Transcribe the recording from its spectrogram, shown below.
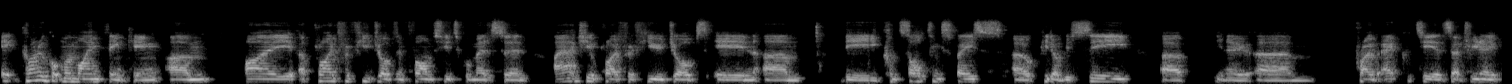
it kind of got my mind thinking. Um, I applied for a few jobs in pharmaceutical medicine. I actually applied for a few jobs in um, the consulting space, uh, PwC, uh, you know, um, private equity, etc. You know,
